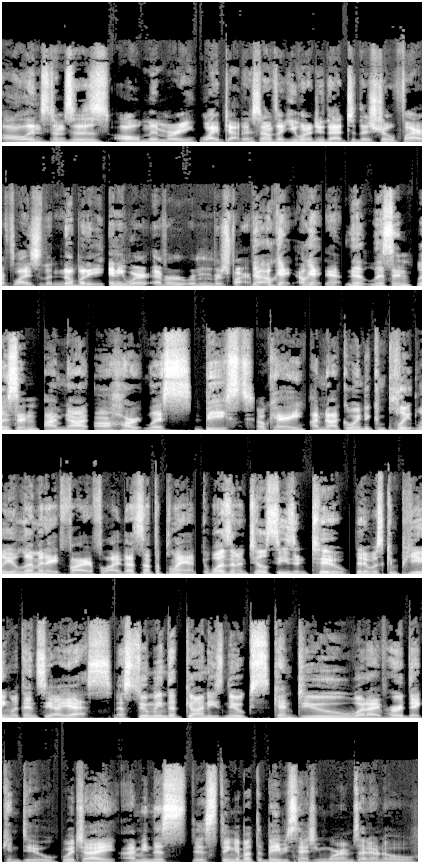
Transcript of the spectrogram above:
all instances, all memory wiped out. And it sounds like you want to do that to this show Firefly so that nobody anywhere ever remembers Firefly. No, okay, okay. listen, listen. I'm not a heartless beast, okay? I'm not going to completely eliminate Firefly. That's not the plan. It wasn't until season two that it was competing with NCIS. Assuming that Gandhi's nukes can do what I've heard they can do, which I, I mean, this, this thing about the baby snatching worms, I don't know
